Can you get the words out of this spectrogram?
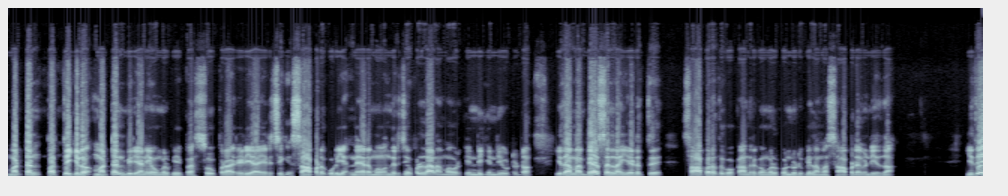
மட்டன் பத்து கிலோ மட்டன் பிரியாணி உங்களுக்கு இப்போ சூப்பராக ரெடி ஆயிடுச்சு சாப்பிடக்கூடிய நேரமும் வந்துருச்சு. ஃபுல்லாக நம்ம ஒரு கிண்டி கிண்டி விட்டுட்டோம். இதை நம்ம பேசன்லாம் எடுத்து சாப்பிட்றதுக்கு உட்காந்துருக்கவங்களுக்கு கொண்டுட்டு போய் நம்ம சாப்பிட வேண்டியது தான் இதே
